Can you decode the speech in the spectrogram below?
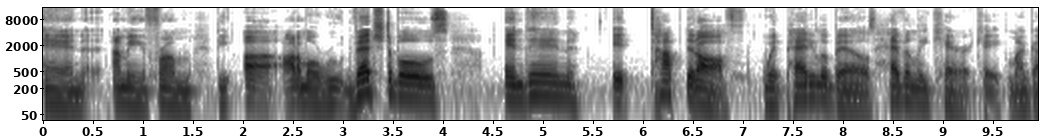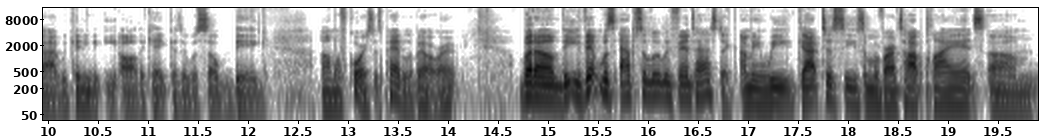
And I mean, from the uh, autumnal root vegetables, and then it topped it off with Patti LaBelle's heavenly carrot cake. My God, we couldn't even eat all the cake because it was so big. Um, of course, it's Patti LaBelle, right? But um, the event was absolutely fantastic. I mean, we got to see some of our top clients um,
